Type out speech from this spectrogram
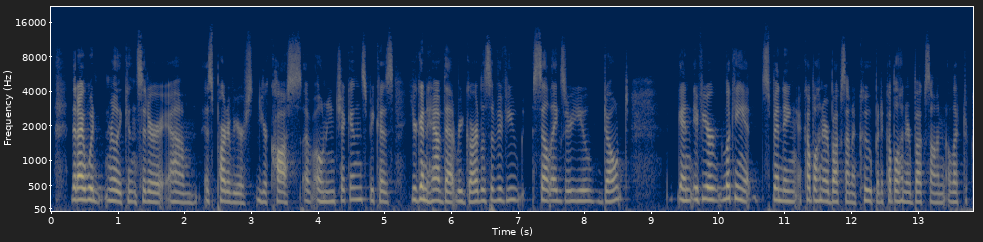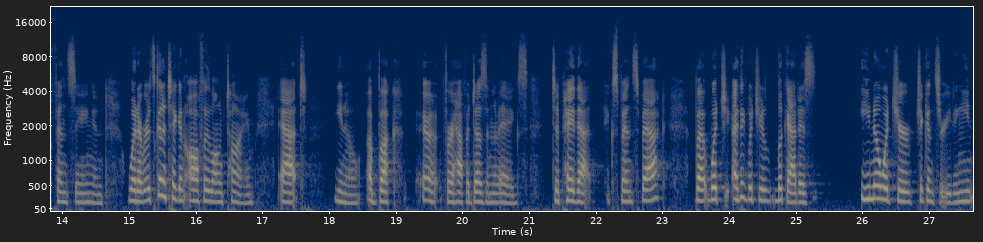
that I wouldn't really consider um, as part of your your costs of owning chickens because you're going to have that regardless of if you sell eggs or you don't. And if you're looking at spending a couple hundred bucks on a coop and a couple hundred bucks on electric fencing and whatever, it's going to take an awfully long time at you know a buck uh, for half a dozen of eggs to pay that expense back. But what you, I think what you look at is you know what your chickens are eating. You,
